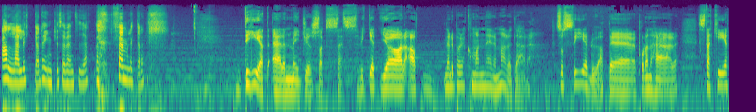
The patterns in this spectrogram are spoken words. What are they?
Alla lyckade inklusive en tia. Fem lyckade. Det är en major success, vilket gör att när du börjar komma närmare där så ser du att det på den här staket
